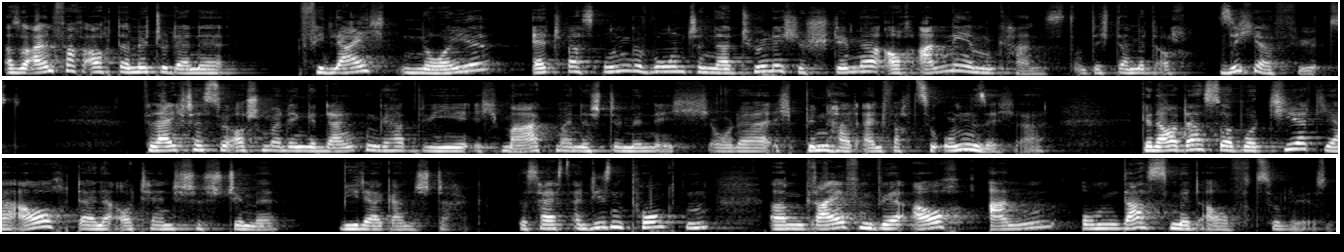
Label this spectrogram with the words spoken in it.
Also einfach auch, damit du deine vielleicht neue, etwas ungewohnte, natürliche Stimme auch annehmen kannst und dich damit auch sicher fühlst. Vielleicht hast du auch schon mal den Gedanken gehabt, wie ich mag meine Stimme nicht oder ich bin halt einfach zu unsicher. Genau das sabotiert ja auch deine authentische Stimme wieder ganz stark. Das heißt, an diesen Punkten ähm, greifen wir auch an, um das mit aufzulösen.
